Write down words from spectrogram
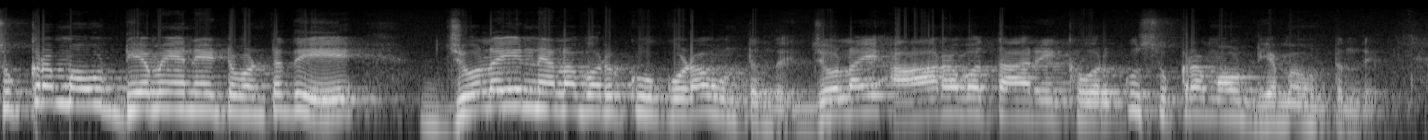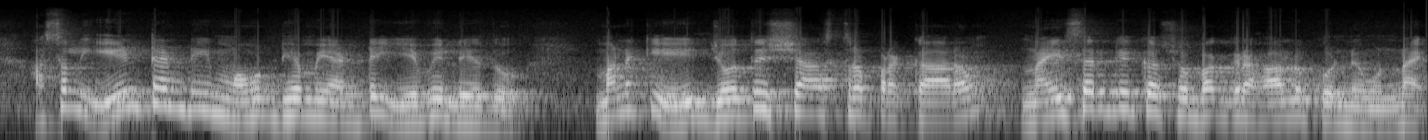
శుక్రమౌఢ్యమి అనేటువంటిది జూలై నెల వరకు కూడా ఉంటుంది. జూలై ఆరవ తారీఖు వరకు శుక్రమౌఢ్యమి ఉంటుంది. అసలు ఏంటండి మౌఢ్యమి అంటే ఏమీ లేదు. మనకి జ్యోతిష్ శాస్త్ర ప్రకారం నైసర్గిక శుభగ్రహాలు కొన్ని ఉన్నాయి.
